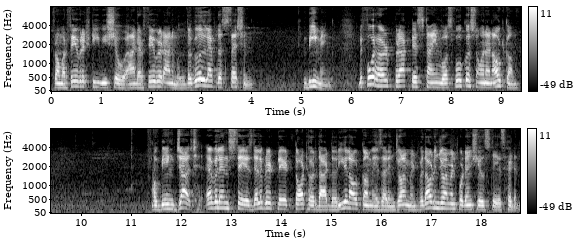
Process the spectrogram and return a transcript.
from her favorite TV show and her favorite animal. The girl left the session beaming. Before her, practice time was focused on an outcome of being judged. Evelyn says deliberate play taught her that the real outcome is her enjoyment. Without enjoyment, potential stays hidden.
